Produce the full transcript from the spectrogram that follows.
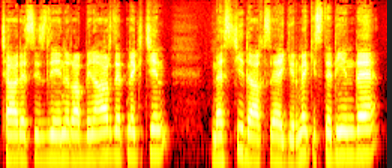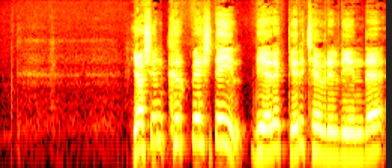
çaresizliğini Rabbine arz etmek için Mescid-i Aksa'ya girmek istediğinde yaşın 45 değil diyerek geri çevrildiğinde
